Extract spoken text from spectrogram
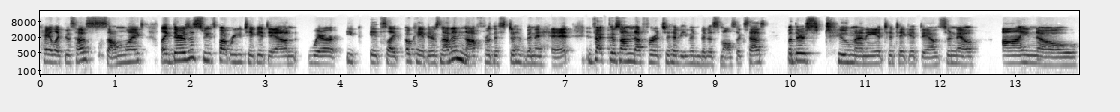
okay, like this has some likes. Like there is a sweet spot where you take it down where you, it's like, okay, there's not enough for this to have been a hit. In fact, there's not enough for it to have even been a small success. But there's too many to take it down. So now I know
